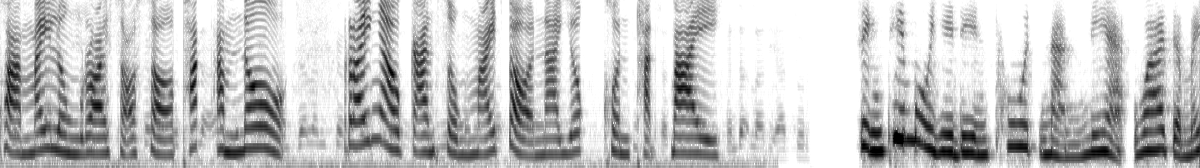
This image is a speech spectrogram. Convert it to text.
ความไม่ลงรอยสอสอพักอัมโนไร้เงาการส่งไม้ต่อนายกคนถัดไป สิ่งที่มูยีดีนพูดนั้นเนี่ยว่าจะไม่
